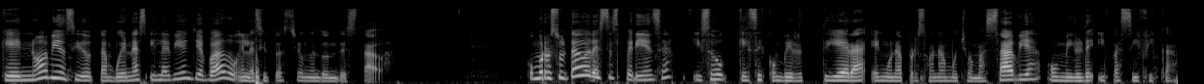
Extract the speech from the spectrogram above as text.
que no habían sido tan buenas y la habían llevado en la situación en donde estaba. Como resultado de esta experiencia, hizo que se convirtiera en una persona mucho más sabia, humilde y pacífica.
